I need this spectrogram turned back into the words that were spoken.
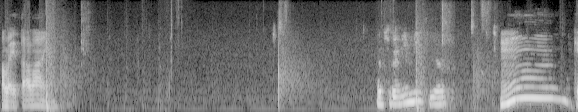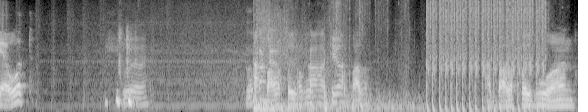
Olha lá, ele tá lá ainda. Tá tirando em mim, filho. Hum, Quer outro? A bala foi Olha o voando. carro aqui, ó. A bala. A bala foi voando.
